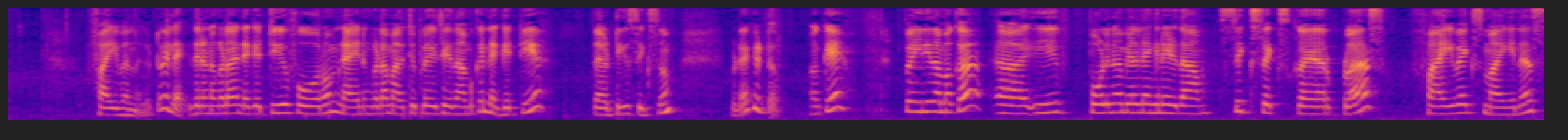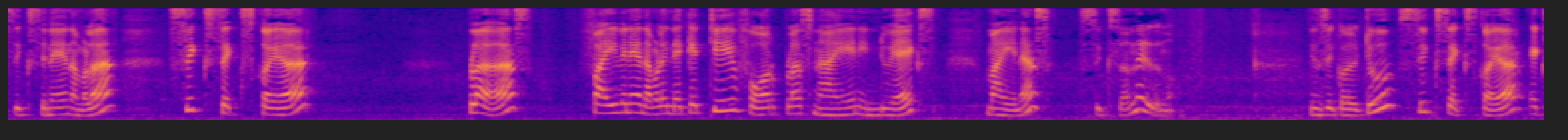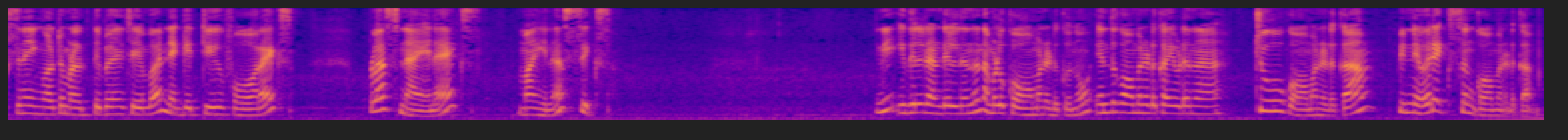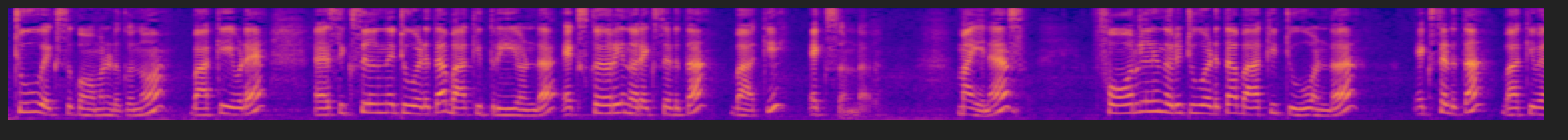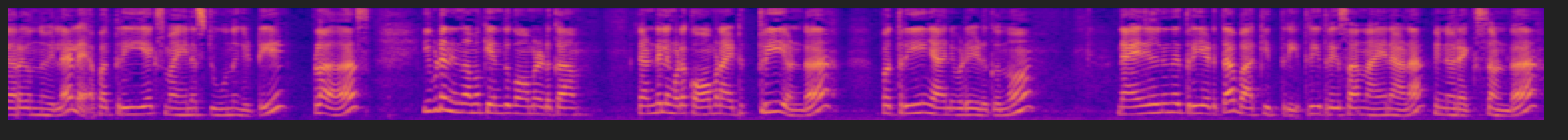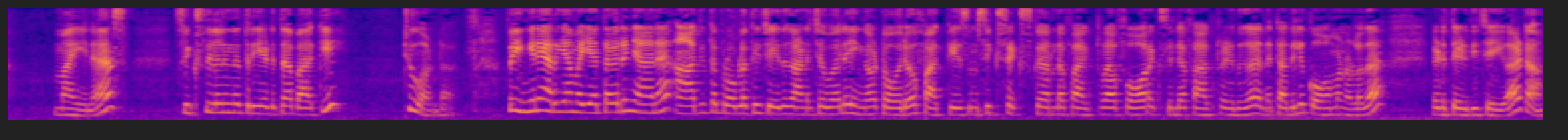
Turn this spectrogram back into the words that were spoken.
ഫൈവ് എന്ന് കിട്ടും അല്ലേ? ഇത് രണ്ടും കൂടെ നെഗറ്റീവ് ഫോറും നയനും കൂടെ മൾട്ടിപ്ലൈ ചെയ്താൽ നമുക്ക് നെഗറ്റീവ് തേർട്ടി സിക്സും ഇവിടെ കിട്ടും. ഓക്കെ അപ്പോൾ ഇനി നമുക്ക് ഈ പോളിനോമിയലിനെ എങ്ങനെ എഴുതാം? Six x square plus five x minus സിക്സിനെ നമ്മൾ സിക്സ് എക്സ് സ്ക്വയർ പ്ലസ് ഫൈവിനെ നമ്മൾ negative four plus nine into x minus six എന്ന് എഴുതുന്നു. Is equal to six x square എക്സിനെ ഇങ്ങോട്ട് മൾട്ടിപ്ലൈ ചെയ്യുമ്പോൾ negative four x plus nine x minus six ഇനി ഇതിൽ രണ്ടിൽ നിന്ന് നമ്മൾ കോമൺ എടുക്കുന്നു. എന്ത് കോമൺ എടുക്കാം ഇവിടെ നിന്ന് ടു കോമൺ എടുക്കാം. പിന്നെ ഒരു എക്സും കോമൺ എടുക്കാം. ടു എക്സ് കോമൺ എടുക്കുന്നു. ബാക്കി ഇവിടെ സിക്സിൽ നിന്ന് ടു എടുത്താൽ ബാക്കി ത്രീ ഉണ്ട്. എക്സ് സ്ക്വയറിൽ നിന്ന് ഒരു എക്സ് എടുത്താൽ ബാക്കി എക്സ് ഉണ്ട്. മൈനസ് ഫോറിൽ നിന്ന് ഒരു ടു എടുത്താൽ ബാക്കി ടു ഉണ്ട്. എക്സ് എടുത്താൽ ബാക്കി വേറെ ഒന്നുമില്ല അല്ലേ? അപ്പം ത്രീ എക്സ് മൈനസ് ടു എന്ന് കിട്ടി. പ്ലസ് ഇവിടെ നിന്ന് നമുക്ക് എന്ത് കോമൺ എടുക്കാം? രണ്ടിലും കൂടെ കോമൺ ആയിട്ട് ത്രീ ഉണ്ട്. അപ്പോൾ ത്രീ ഞാനിവിടെ എടുക്കുന്നു. നയനിൽ നിന്ന് ത്രീ എടുത്താൽ ബാക്കി three three three sir nine ആണ്. പിന്നെ ഒരു എക്സ് ഉണ്ട്. മൈനസ് സിക്സിൽ നിന്ന് ത്രീ എടുത്താൽ ബാക്കി ടു ഉണ്ട്. അപ്പൊ ഇങ്ങനെ അറിയാൻ വയ്യാത്തവർ ഞാൻ ആദ്യത്തെ പ്രോബ്ലത്തിൽ ചെയ്ത് കാണിച്ച പോലെ ഇങ്ങോട്ട് ഓരോ ഫാക്ടേഴ്സും സിക്സ് എക്സ് സ്ക്വയറിന്റെ ഫാക്ടർ ഫോർ എക്സിന്റെ ഫാക്ടർ എഴുതുക. എന്നിട്ട് അതിൽ കോമൺ ഉള്ളത് എടുത്തെഴുതി ചെയ്യുക കേട്ടോ.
